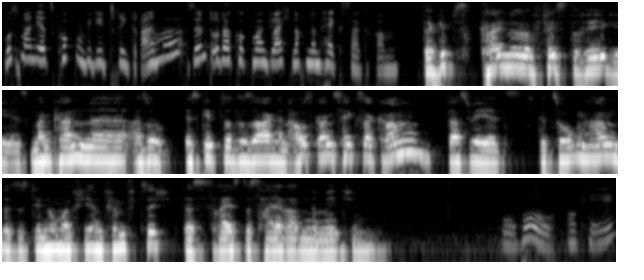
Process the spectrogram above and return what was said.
Muss man jetzt gucken, wie die Trigramme sind oder guckt man gleich nach einem Hexagramm? Da gibt es keine feste Regel. Man kann, äh, also es gibt sozusagen ein Ausgangshexagramm, das wir jetzt gezogen haben. Das ist die Nummer 54. Das heißt das heiratende Mädchen. Oho, okay.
